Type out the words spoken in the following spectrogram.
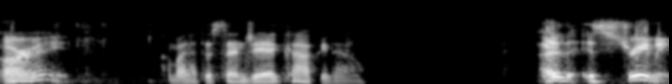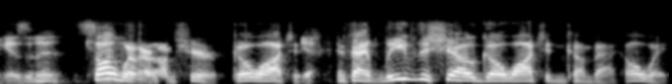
All right, I might have to send Jay a copy now. I, it's streaming, isn't it? Somewhere, I'm sure. Go watch it. Yeah. In fact, leave the show, go watch it, and come back. Oh, wait.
